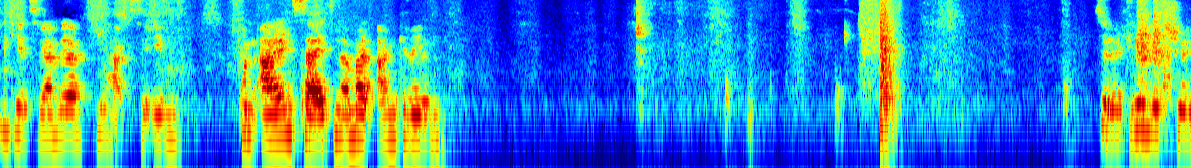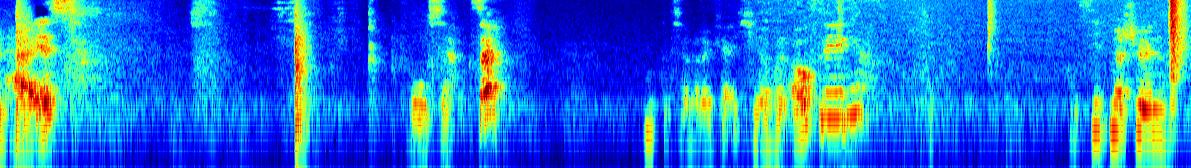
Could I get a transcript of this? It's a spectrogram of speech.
Und jetzt werden wir die Haxe eben von allen Seiten einmal angrillen. So, der Grill ist schön heiß. Große Haxe. Und das werden wir dann gleich hier einmal auflegen. Da sieht man schön, es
